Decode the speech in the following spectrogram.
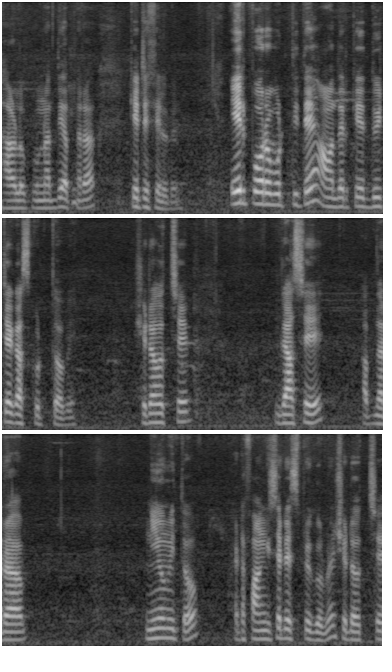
ধারালো প্রুনার দিয়ে আপনারা কেটে ফেলবেন। এর পরবর্তীতে আমাদেরকে দুইটা গাছ করতে হবে। সেটা হচ্ছে গাছে আপনারা নিয়মিত একটা ফাঙ্গিসাইড স্প্রে করবেন। সেটা হচ্ছে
